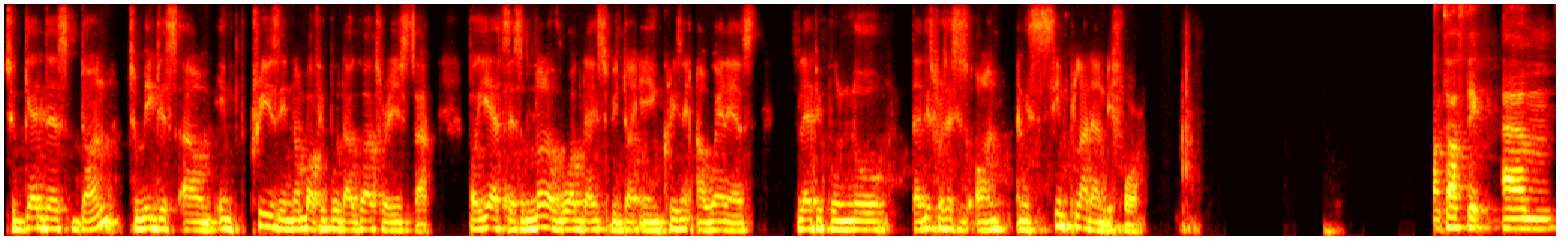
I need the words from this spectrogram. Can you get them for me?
to get this done, to make this um, increase in number of people that got to register. But yes, there's a lot of work that needs to be done in increasing awareness to let people know that this process is on and it's simpler than before. Fantastic. Um,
